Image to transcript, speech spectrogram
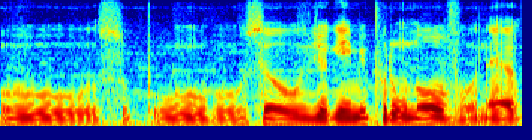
o, o, o seu videogame por um novo, né?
